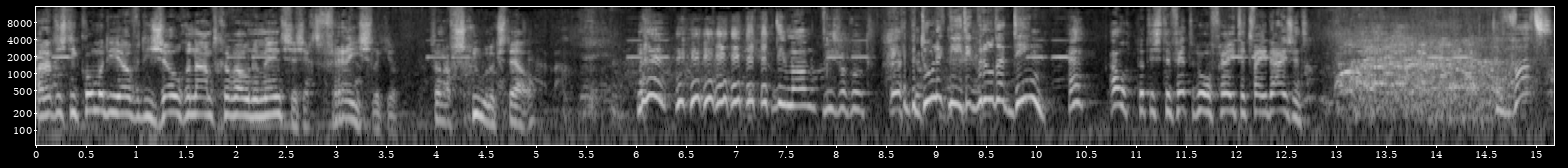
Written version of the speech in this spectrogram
Oh, dat is die comedy over die zogenaamd gewone mensen. Is echt vreselijk, joh. Zo'n afschuwelijk stel. die man, die is wel goed. Dat bedoel ik niet, ik bedoel dat ding. Hè? Oh, dat is de Vetrolvreten 2000. De wat?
